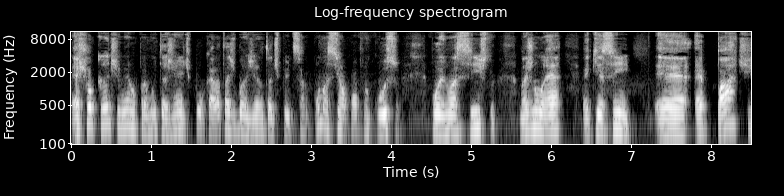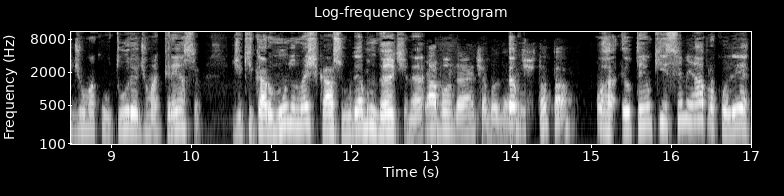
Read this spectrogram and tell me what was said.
é chocante mesmo para muita gente. Pô, o cara tá desbanjando, tá desperdiçando. Como assim eu compro um curso, pô, eu não assisto? Mas não é. É que, assim, é, é parte de uma cultura, de uma crença de que, cara, o mundo não é escasso, o mundo é abundante, né? É abundante, abundante. Então, Total. Porra, eu tenho que semear para colher.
